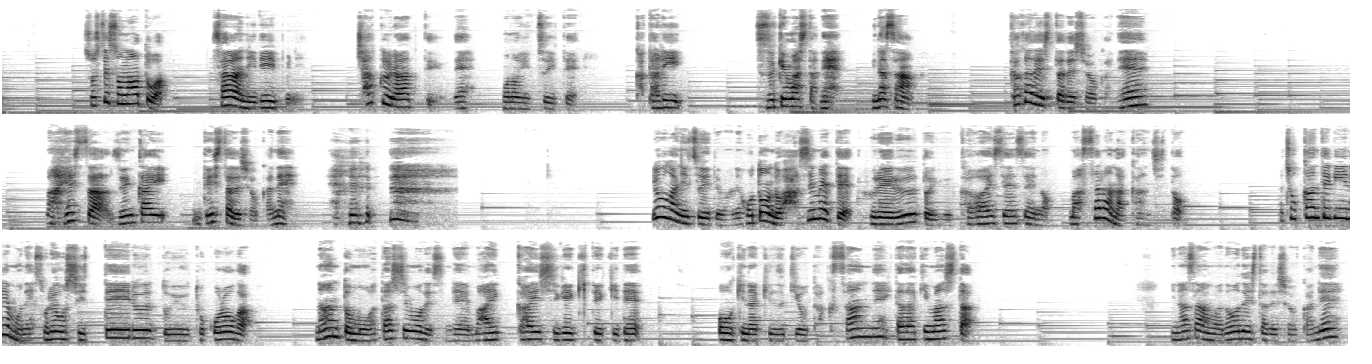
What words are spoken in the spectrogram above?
そしてその後はさらにディープにチャクラっていうね、ものについて語り続けましたね。皆さん、かがでしたでしょうかね？まあ、怪しさ全開でしたでしょうかね？ヨガについてはね、ほとんど初めて触れるという河合先生のまっさらな感じと、直感的にでもね、それを知っているというところが、なんとも私もですね、毎回刺激的で、大きな気づきをたくさんね、いただきました。皆さんはどうでしたでしょうかね？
